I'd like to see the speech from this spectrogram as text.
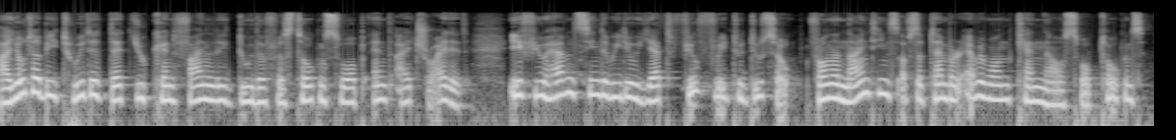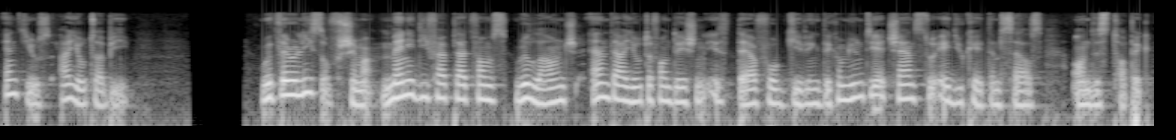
IOTA tweeted that you can finally do the first token swap and I tried it. If you haven't seen the video yet, feel free to do so. From the 19th of September everyone can now swap tokens and use IOTA B. With the release of Shimmer, many DeFi platforms will launch and the IOTA Foundation is therefore giving the community a chance to educate themselves on this topic.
